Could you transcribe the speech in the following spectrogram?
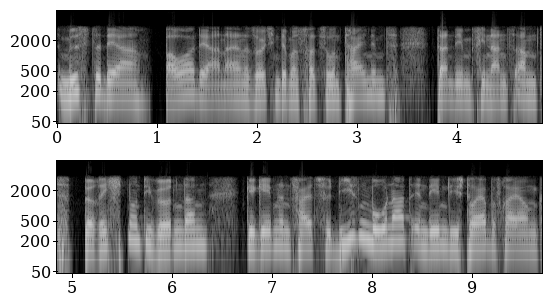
müsste der Bauer, der an einer solchen Demonstration teilnimmt, dann dem Finanzamt berichten und die würden dann gegebenenfalls für diesen Monat, in dem die Steuerbefreiung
